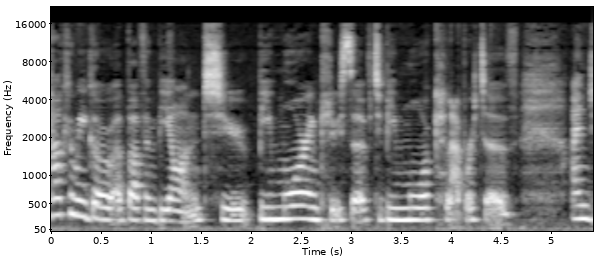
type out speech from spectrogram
How can we go above and beyond to be more inclusive, to be more collaborative? And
